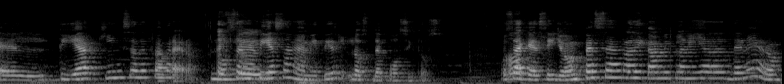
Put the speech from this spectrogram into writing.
el día 15 de febrero no se empiezan a emitir los depósitos. O sea Oh. que si yo empecé a erradicar mi planilla desde enero,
